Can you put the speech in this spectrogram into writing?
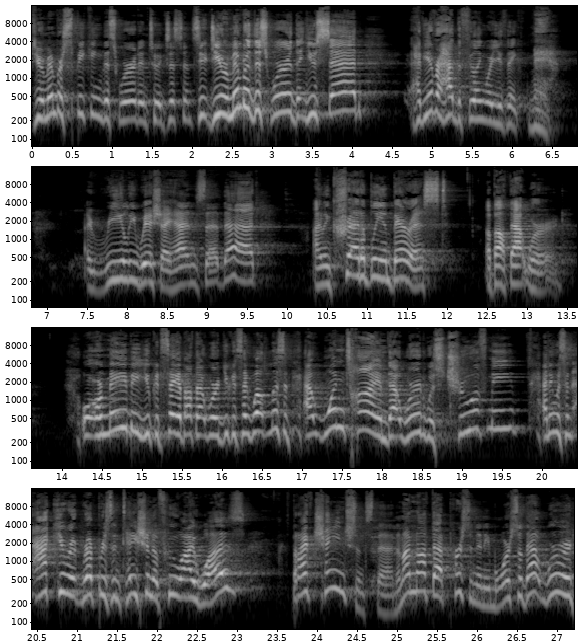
Do you remember speaking this word into existence? Do you remember this word that you said? Have you ever had the feeling where you think, man, I really wish I hadn't said that? I'm incredibly embarrassed about that word. Or, or, maybe you could say about that word, you could say, well, listen, at one time that word was true of me and it was an accurate representation of who I was, but I've changed since then and I'm not that person anymore, so that word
